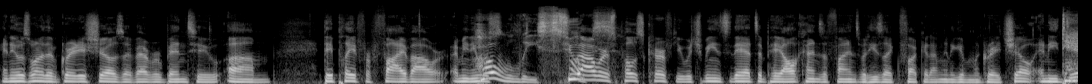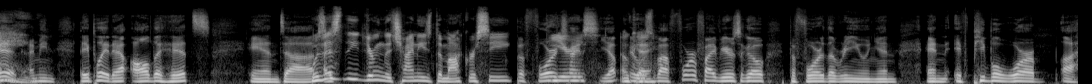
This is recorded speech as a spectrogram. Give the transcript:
and it was one of the greatest shows I've ever been to. Um, they played for five hours. I mean, it was Holy two smokes. hours post curfew, which means they had to pay all kinds of fines. But he's like, "Fuck it, I'm going to give him a great show," and he did. I mean, they played all the hits, and uh, Was I- this the during the Chinese democracy before years? China, yep, Okay. it was about four or five years ago before the reunion. And if people wore a,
